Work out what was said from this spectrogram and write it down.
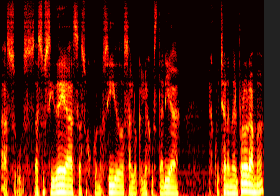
a sus, a sus ideas, a sus conocidos, a lo que les gustaría escuchar en el programa.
